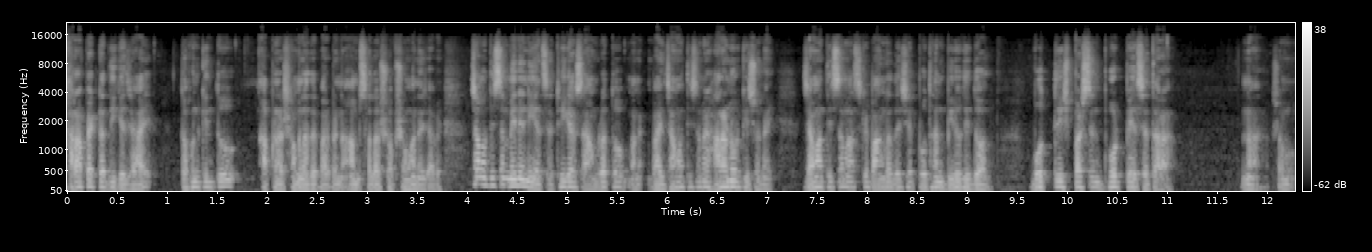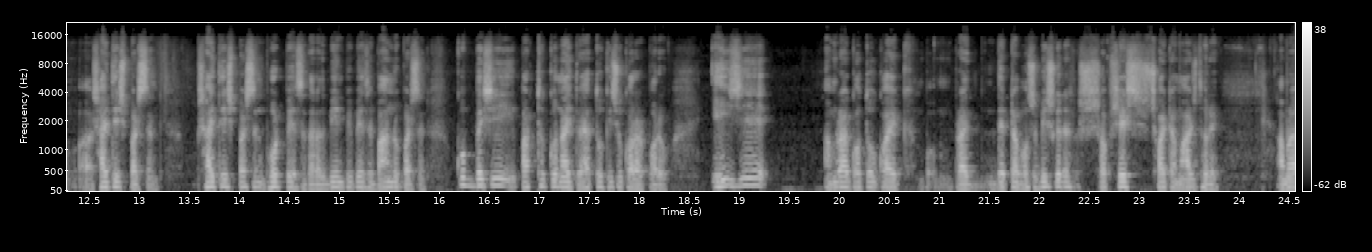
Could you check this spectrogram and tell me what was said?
খারাপ একটা দিকে যায়, তখন কিন্তু আপনারা সামলাতে পারবেন আমসালা সব সমানে যাবে। জামাত ইসলাম মেনে নিয়েছে, ঠিক আছে, আমরা তো মানে ভাই, জামাত ইসলামের হারানোর কিছু নাই। জামাত ইসলাম আজকে বাংলাদেশের প্রধান বিরোধী দল, বত্রিশ পার্সেন্ট ভোট পেয়েছে তারা। না সাঁত্রিশ পার্সেন্ট সাঁত্রিশ পার্সেন্ট ভোট পেয়েছে তারা, বিএনপি পেয়েছে বান্ন পার্সেন্ট খুব বেশি পার্থক্য নাই তো, এত কিছু করার পরেও। এই যে আমরা গত কয়েক, প্রায় দেড়টা বছর, বিশেষ করে সব শেষ ছয়টা মাস ধরে আমরা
